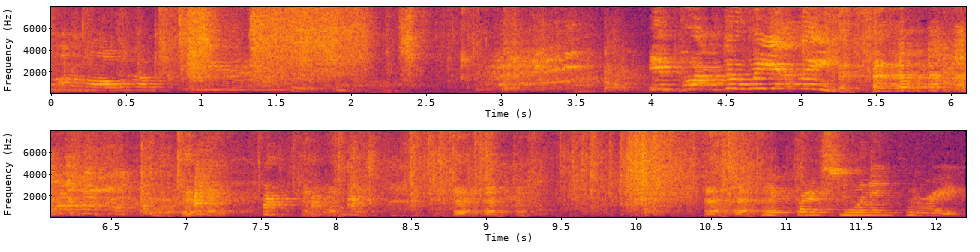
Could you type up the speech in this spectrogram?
Oh, how cute. It popped a wheelie. You press one and three.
